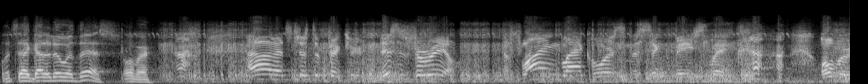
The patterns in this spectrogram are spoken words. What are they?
What's that got to do with this? Over. Ah, that's just a picture. This is for real. The Flying Black Horse and the Sick Bay Sling. Over.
